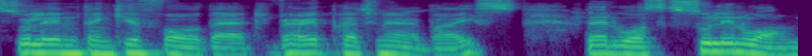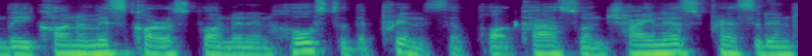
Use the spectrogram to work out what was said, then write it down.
Sue-Lin, thank you for that very pertinent advice. That was Sue-Lin Wong, the economist correspondent and host of The Prince, a podcast on China's President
